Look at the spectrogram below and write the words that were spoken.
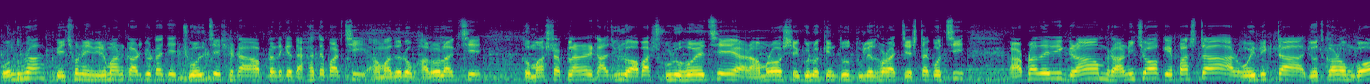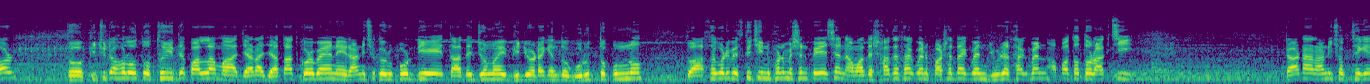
বন্ধুরা, পেছনে নির্মাণ কার্যটা যে চলছে সেটা আপনাদেরকে দেখাতে পারছি, আমাদেরও ভালো লাগছে। তো মাস্টার প্ল্যানের কাজগুলো আবার শুরু হয়েছে আর আমরাও সেগুলো কিন্তু তুলে ধরার চেষ্টা করছি। আপনাদেরই গ্রাম, রানীচক, এপাশটা আর ওই দিকটা যোৎকারম গড়। তো কিছুটা হলেও তথ্য দিতে পারলাম আর যারা যাতায়াত করবেন এই রানীচকের উপর দিয়ে, তাদের জন্য এই ভিডিওটা কিন্তু গুরুত্বপূর্ণ। তো আশা করি বেশ কিছু ইনফরমেশন পেয়েছেন। আমাদের সাথে থাকবেন, পাশে থাকবেন, জুড়ে থাকবেন। আপাতত রাখছি। টাটা রানীচক থেকে।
